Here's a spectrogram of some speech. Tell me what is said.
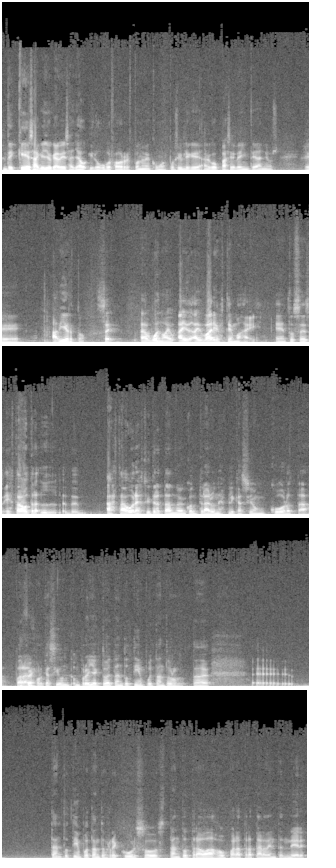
de qué es aquello que habéis hallado y luego, por favor, respóndeme cómo es posible que algo pase 20 años eh, abierto. Sí. Ah, bueno, hay, hay, varios temas ahí. Entonces, esta otra, hasta ahora estoy tratando de encontrar una explicación corta, para, porque ha sido un, proyecto de tanto tiempo y tanto tanto tiempo, tantos recursos, tanto trabajo para tratar de entender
